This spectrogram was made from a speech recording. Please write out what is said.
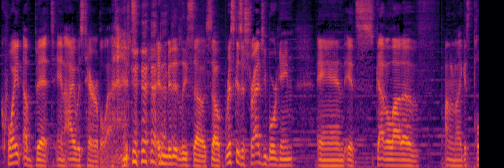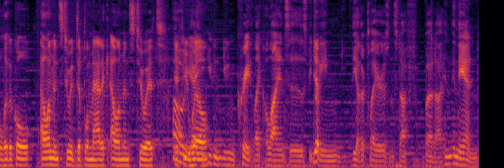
quite a bit, and I was terrible at it, admittedly so. So, Risk is a strategy board game, and it's got a lot of I don't know, I guess political elements to it, diplomatic elements to it, Oh, if you yeah, will. You can you can create like alliances between the other players and stuff, but uh, in in the end,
